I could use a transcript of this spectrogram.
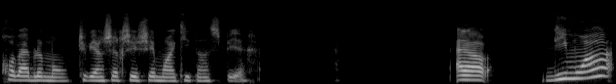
probablement, que tu viens chercher chez moi qui t'inspire. Alors, dis-moi,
